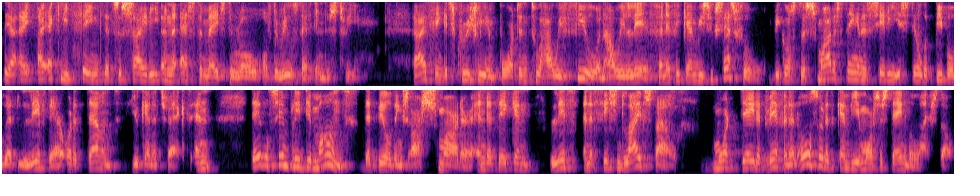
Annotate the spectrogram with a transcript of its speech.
Yeah, I, I actually think that society underestimates the role of the real estate industry. I think it's crucially important to how we feel and how we live, and if we can be successful, because the smartest thing in a city is still the people that live there or the talent you can attract. And they will simply demand that buildings are smarter and that they can live an efficient lifestyle, more data driven, and also that can be a more sustainable lifestyle.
